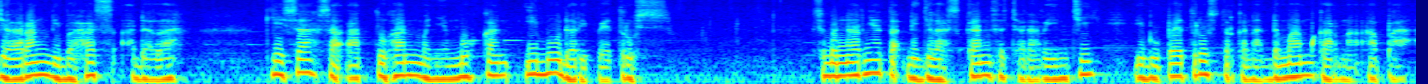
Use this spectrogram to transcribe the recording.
jarang dibahas adalah kisah saat Tuhan menyembuhkan ibu dari Petrus. Sebenarnya tak dijelaskan secara rinci ibu Petrus terkena demam karena apa.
